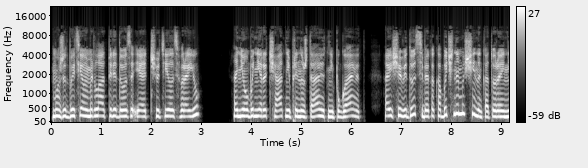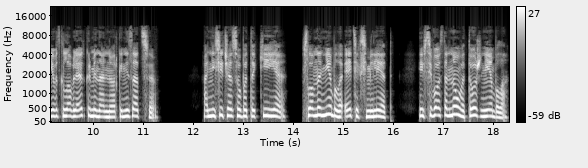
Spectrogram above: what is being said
Может быть, я умерла от передоза и очутилась в раю? Они оба не рычат, не принуждают, не пугают, а еще ведут себя как обычные мужчины, которые не возглавляют криминальную организацию. Они сейчас оба такие, словно не было этих семи лет, и всего остального тоже не было.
